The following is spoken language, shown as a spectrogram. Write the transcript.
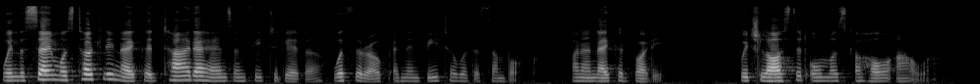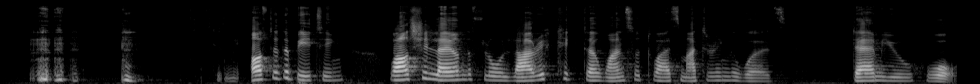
when the same was totally naked, tied her hands and feet together with the rope and then beat her with a sjambok on her naked body, which lasted almost a whole hour. Excuse me. After the beating, while she lay on the floor, Laurich kicked her once or twice, muttering the words, Damn you, whore.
